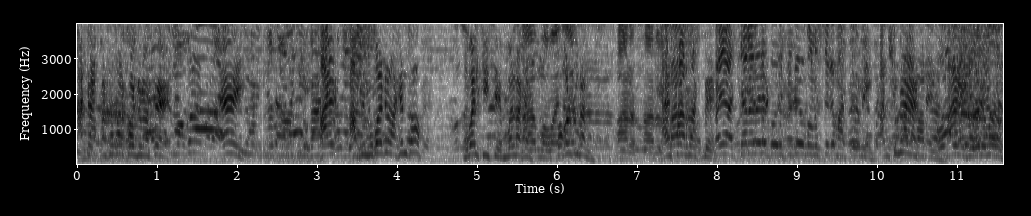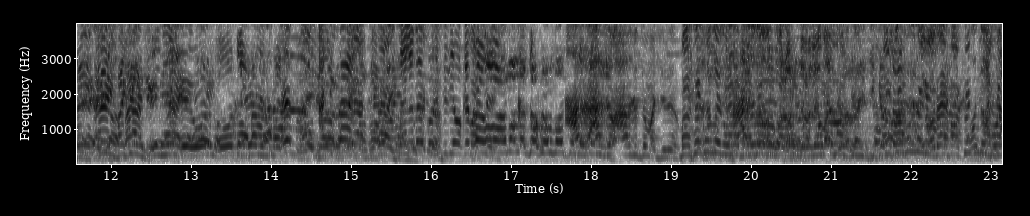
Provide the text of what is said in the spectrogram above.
আচ্ছা আপনার সাথে আর কয়জন আছে এই আপনি মোবাইলটা রাখেন তো। মোবাইল কিসে মোবাইল হ্যাঁ, পকেট ঢুকান স্যার স্যার আর স্যার রাখবে ভাই আচ্ছা না মেরে পরিস্থিতি ও মানুষটাকে মারছে উনি আর শুনেন এই, ভাইজান এই না এ ওর ও তো ভাই আতিক ভাই পরিস্থিতি ওকে মারছে ও আমারে জবর আর আর আর যুদ্ধ মারছে বাসা কোন জায়গা আর জবর মারছে জিজ্ঞাসা জায়গায় আচ্ছা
